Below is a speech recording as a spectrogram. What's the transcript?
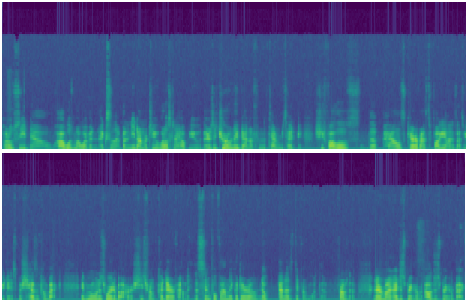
Proceed now. How was my weapon? Excellent, but I need armor too. What else can I help you? There's a Juro named Anna from the tavern beside me. She follows the Pounds caravans to Foggy Islands last few days, but she hasn't come back. Everyone is worried about her. She's from Cadera family. The sinful family Cadera? Nope, Anna's different with them. From them. Never mind, I just bring her I'll just bring her back.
